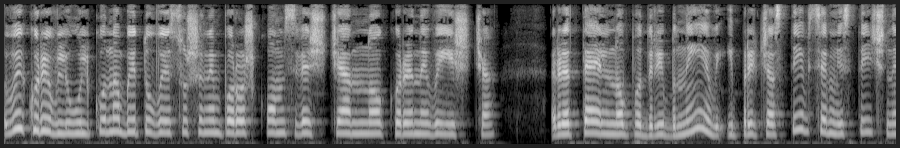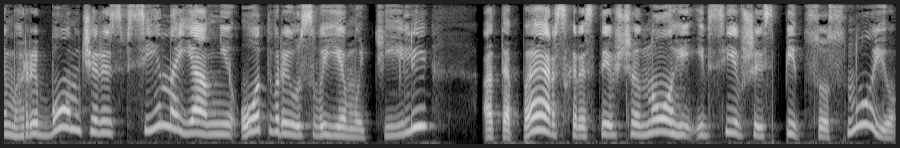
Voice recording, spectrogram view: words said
викурив люльку, набиту висушеним порошком священного кореневища, ретельно подрібнив і причастився містичним грибом через всі наявні отвори у своєму тілі. А тепер, схрестивши ноги і всівшись під сосною,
